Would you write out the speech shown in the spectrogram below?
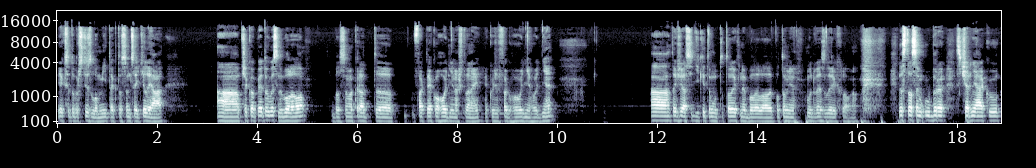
jak se to prostě zlomí, tak to jsem cítil já. A překvapivě to vůbec nebolelo, byl jsem akorát uh, fakt jako hodně naštvaný, jakože fakt hodně, hodně. A takže asi díky tomu to tolik nebolelo, ale potom mě odvezli rychlo. No. Dostal jsem Uber z Černáku,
